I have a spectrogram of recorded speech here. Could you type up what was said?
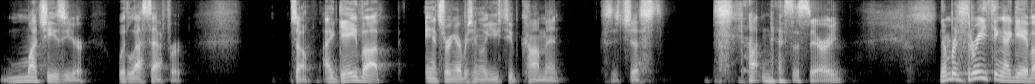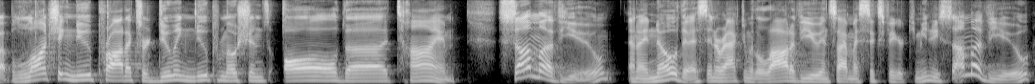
much easier with less effort. So I gave up answering every single YouTube comment because it's just it's not necessary. Number three thing I gave up launching new products or doing new promotions all the time. Some of you, and I know this, interacting with a lot of you inside my six figure community, some of you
